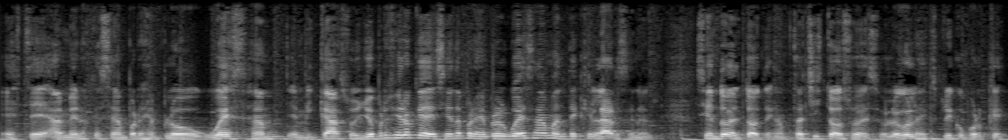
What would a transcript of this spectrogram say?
este, a menos que sean, por ejemplo, West Ham, en mi caso. Yo prefiero que descienda, por ejemplo, el West Ham antes que el Arsenal, siendo del Tottenham. Está chistoso eso, luego les explico por qué.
